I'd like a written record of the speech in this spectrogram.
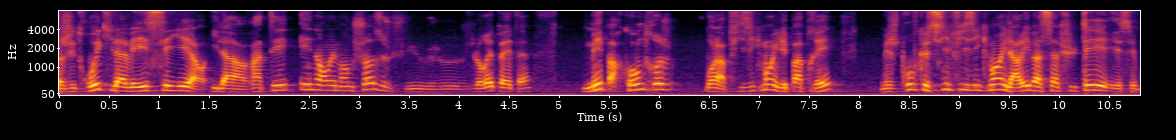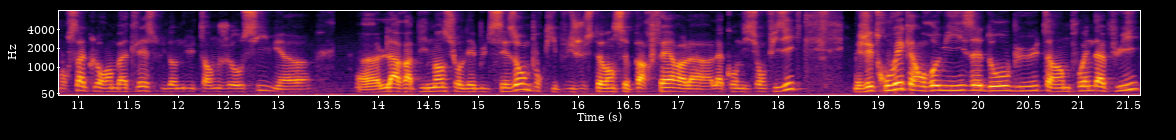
j'ai trouvé qu'il avait essayé. Alors, il a raté énormément de choses, je, le répète. Hein. Mais par contre, voilà, physiquement, il n'est pas prêt. Mais je trouve que si physiquement il arrive à s'affûter, et c'est pour ça que Laurent Batles lui donne du temps de jeu aussi, euh, euh, là rapidement sur le début de saison, pour qu'il puisse justement se parfaire la, la condition physique. Mais j'ai trouvé qu'en remise, dos, but, en point d'appui,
